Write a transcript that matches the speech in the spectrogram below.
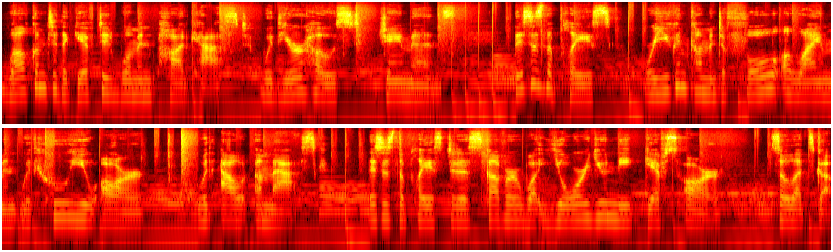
Welcome to the Gifted Woman podcast with your host, Jay Muenz. This is the place where you can come into full alignment with who you are without a mask. This is the place to discover what your unique gifts are. So let's go.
